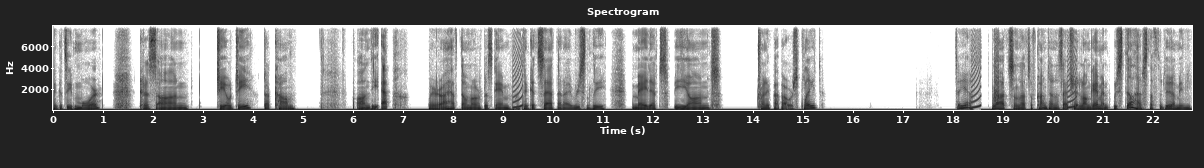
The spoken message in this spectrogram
think it's even more, because on GOG.com, on the app where I have downloaded this game, I think it's sad that I recently made it beyond 25 hours played. So yeah, lots and lots of content. It's actually a long game, and we still have stuff to do. I mean,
